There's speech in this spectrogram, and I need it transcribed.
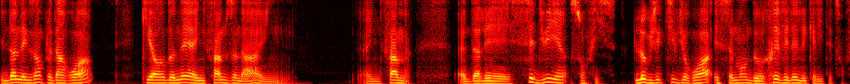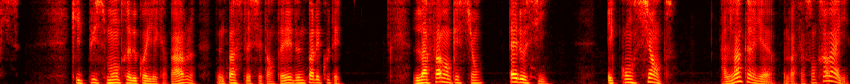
Il donne l'exemple d'un roi qui a ordonné à une femme zona, une, à une femme, euh, d'aller séduire son fils. L'objectif du roi est seulement de révéler les qualités de son fils, qu'il puisse montrer de quoi il est capable, de ne pas se laisser tenter, de ne pas l'écouter. La femme en question, elle aussi, est consciente à l'intérieur, elle va faire son travail,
